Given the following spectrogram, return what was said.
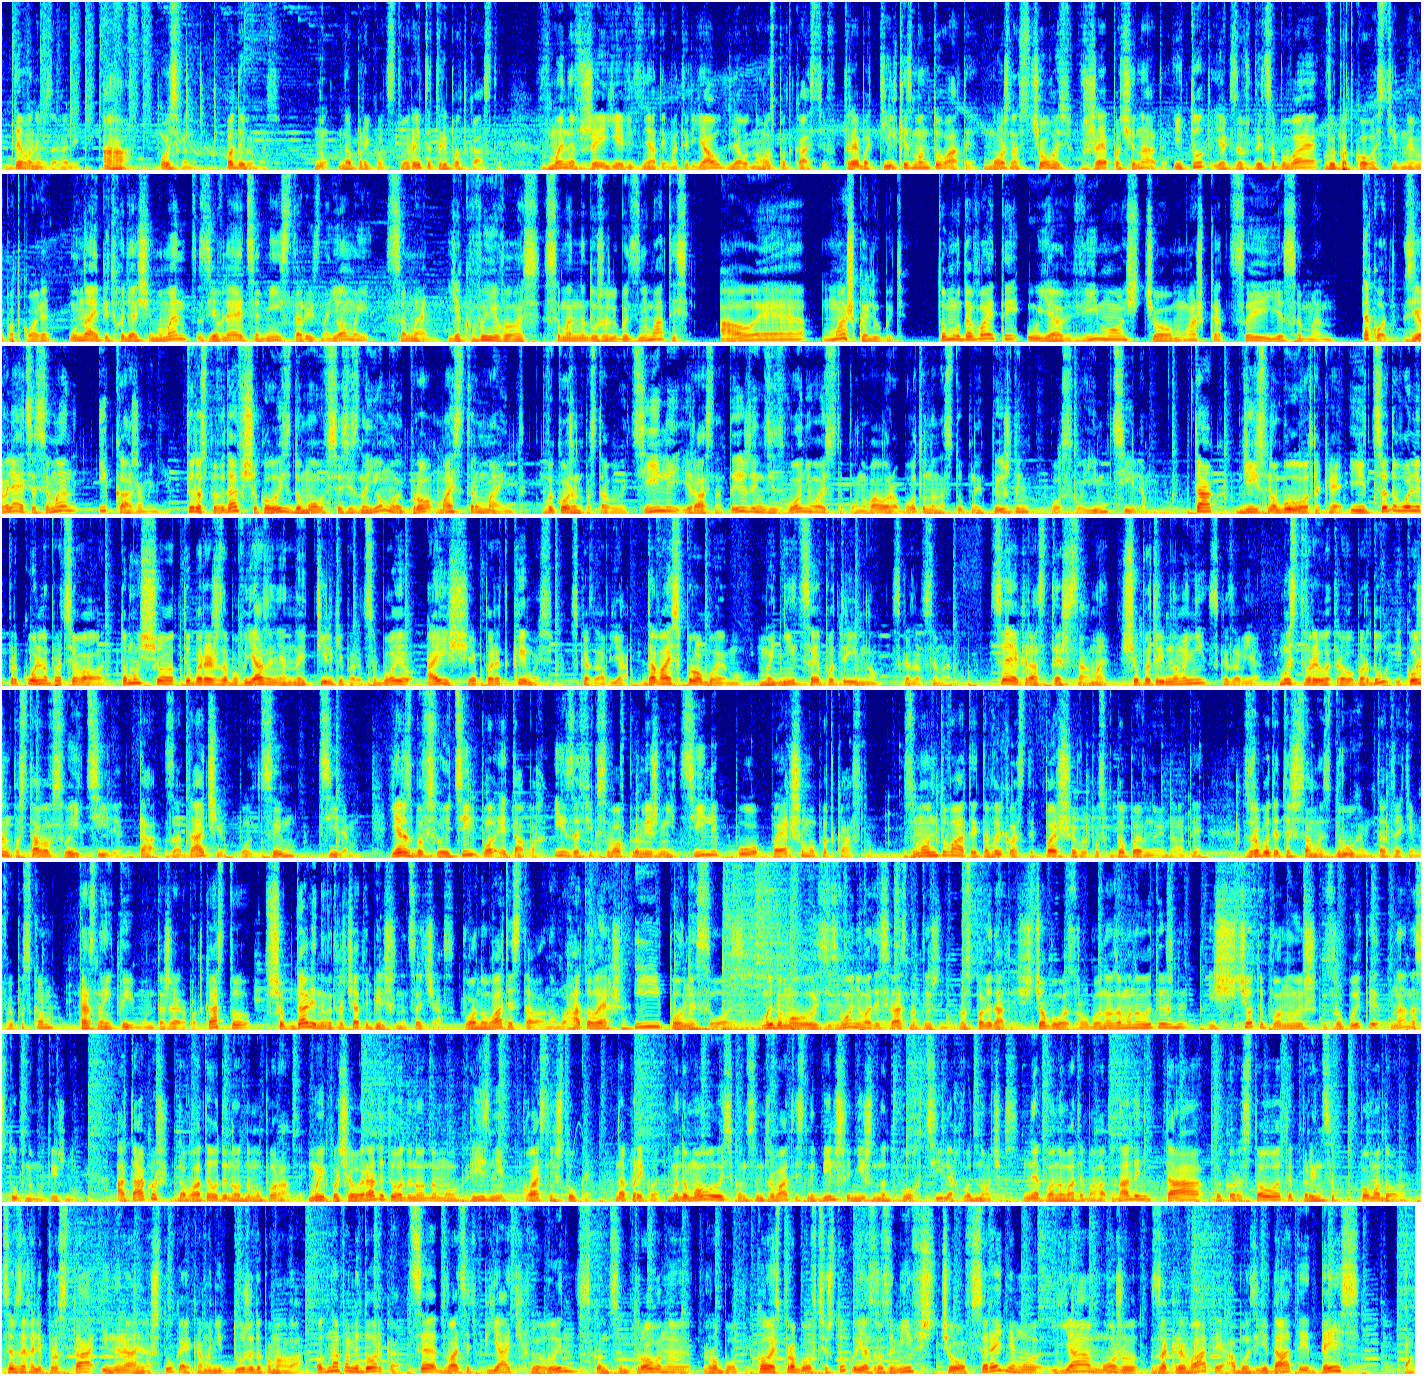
Де вони взагалі? Ага, ось вони. Подивимось. Ну, наприклад, створити три подкасти. В мене вже є відзнятий матеріал для одного з подкастів. Треба тільки змонтувати, можна з чогось вже починати. І тут, як завжди це буває, випадковості не випадкові. У найпідходящий момент з'являється мій старий знайомий Семен. Як виявилось, Семен не дуже любить зніматись, але Машка любить. Тому давайте уявімо, що Машка це є Семен. Так от, з'являється Семен і каже мені: Ти розповідав, що колись домовився зі знайомою про майстермайнд. Ви кожен поставили цілі і раз на тиждень зізвонювались та планували роботу на наступний тиждень по своїм цілям. Так, дійсно було таке, і це доволі прикольно працювало, тому що ти береш зобов'язання не тільки перед собою, а й ще перед кимось, сказав я. Давай спробуємо. Мені це потрібно, сказав Семен. Це якраз те ж саме, що потрібно мені, сказав я. Ми створили тревоборду, і кожен поставив свої цілі та задачі по цим цілям. Я розбив свою ціль по етапах і зафіксував проміжні цілі по першому подкасту. Змонтувати та викласти перший випуск до певної дати, зробити те ж саме з другим та третім випуском, та знайти монтажера подкасту, щоб далі не витрачати більше на це час. Планувати стало набагато легше. І понеслось. Ми домовились зізвонюватись раз на тиждень, розповідати, що було зроблено за минулий тиждень і що ти плануєш зробити на наступному тижні, а також давати один одному поради. Ми почали радити один одному різні класні штуки. Наприклад, ми домовились концентруватись не більше ніж на двох цілях водночас, не планувати багато на день та використовувати принцип помодоро. Це взагалі проста і нереальна штука, яка мені дуже допомогла. Одна помідорка це 25 хвилин сконцентрованої роботи. Коли я спробував цю штуку, я зрозумів, що в середньому я можу закривати або з'їдати десь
